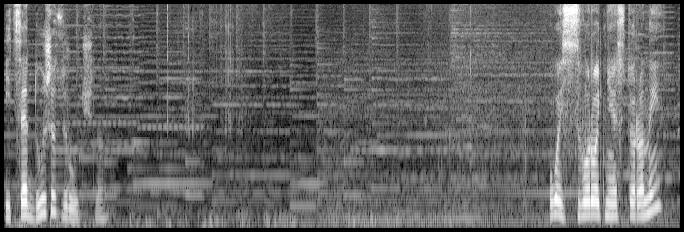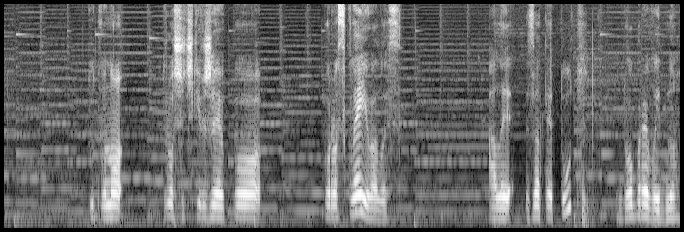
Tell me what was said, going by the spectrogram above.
І це дуже зручно. Ось з зворотньої сторони. Тут воно трошечки вже по, порозклеювалось, але зате тут добре видно.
